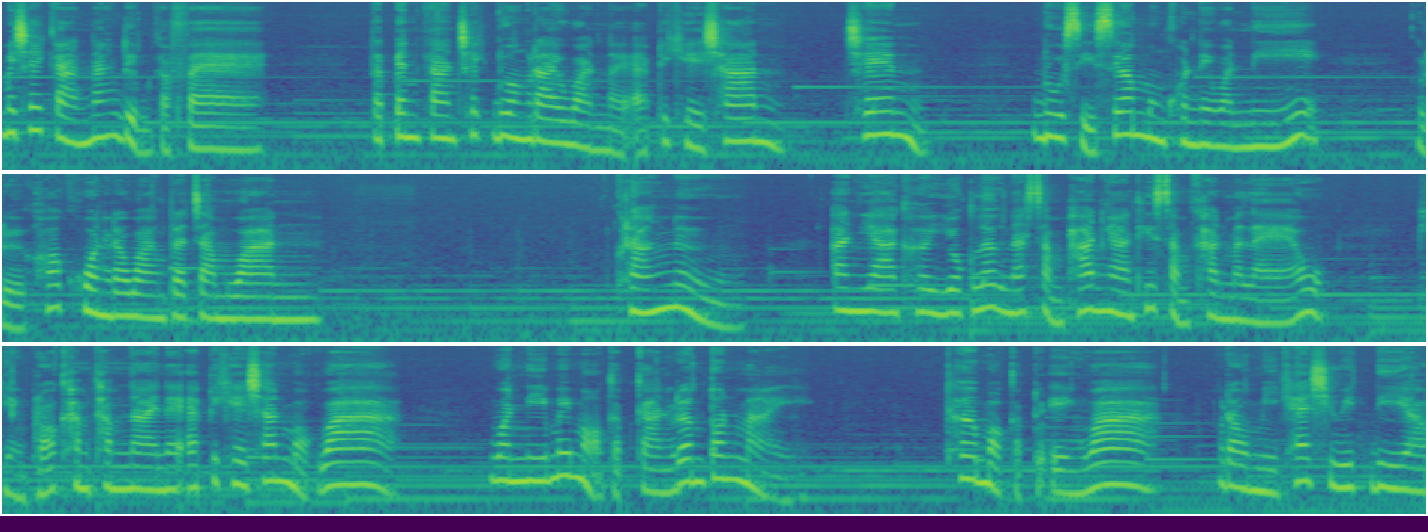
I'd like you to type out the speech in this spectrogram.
ไม่ใช่การนั่งดื่มกาแฟ แต่เป็นการเช็คดวงรายวันในแอปพลิเคชัน เช่น ดูสีเสื้อมงคลในวันนี้ หรือข้อควรระวังประจำวัน ครั้งหนึ่ง อัญญาเคยยกเลิกนัดสัมภาษณ์งานที่สำคัญมาแล้ว เพียงเพราะคำทำนายในแอปพลิเคชันบอกว่า วันนี้ไม่เหมาะกับการเริ่มต้นใหม่ เธอบอกกับตัวเองว่า เรามีแค่ชีวิตเดียว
